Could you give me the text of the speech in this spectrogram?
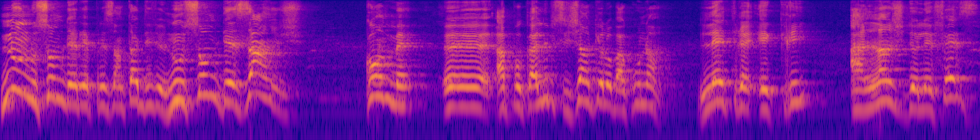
Nous, nous sommes des représentants de Dieu. Nous sommes des anges. Comme euh, Apocalypse, Jean Kelobakuna, lettre écrite à l'ange de l'Éphèse.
